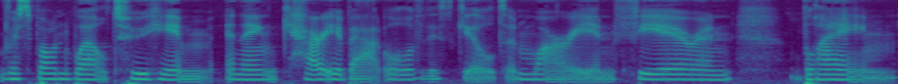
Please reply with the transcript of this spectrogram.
respond well to him and then carry about all of this guilt and worry and fear and blame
